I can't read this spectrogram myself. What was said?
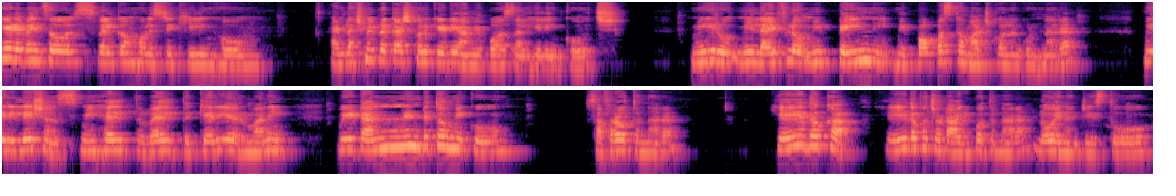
Hey divine souls welcome holistic healing home. I'm Lakshmi Prakash Koniketi I'm your personal healing మీరు మీ లైఫ్లో మీ పెయిన్ని మీ పర్పస్గా మార్చుకోవాలనుకుంటున్నారా? మీ రిలేషన్స్ మీ హెల్త్ వెల్త్ కెరియర్ మనీ వీటన్నింటితో మీకు సఫర్ అవుతున్నారా? ఏదొక ఏదొక చోట ఆగిపోతున్నారా? లో ఎనర్జీస్తో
